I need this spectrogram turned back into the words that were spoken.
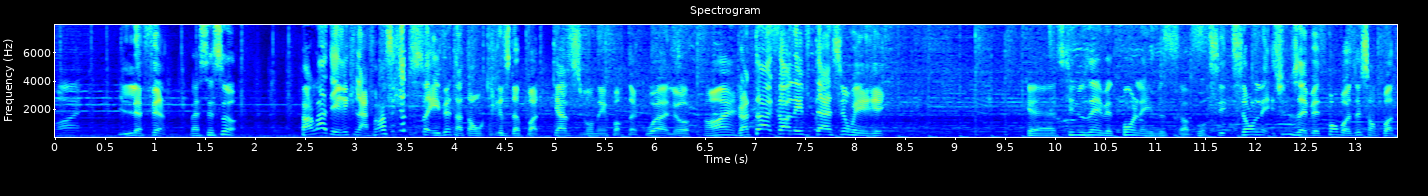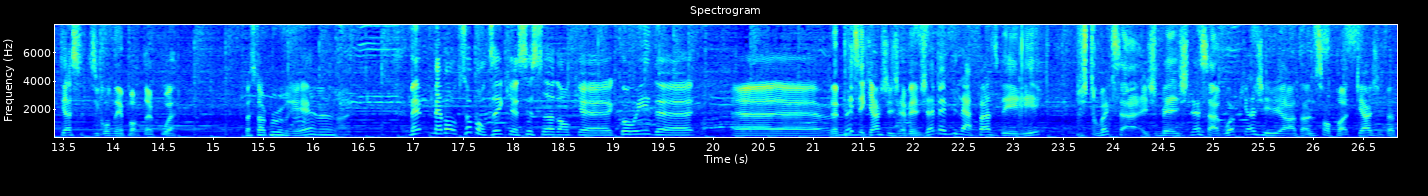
Ouais. Il l'a fait. Ben, c'est ça. Parlant d'Éric Lafrance, c'est quand tu t'invites à ton crise de podcast, du n'importe quoi, là? Ouais. J'attends encore l'invitation, Éric. Que, si nous invite pas, on l'invitera pas. Si, si on si nous invite pas, on va dire que son podcast, c'est du gros n'importe quoi. Ben, c'est un peu vrai, là. Mais, mais bon, tout ça pour dire que c'est ça. Donc, euh, euh, euh, Le pire, c'est quand j'avais jamais vu la face d'Éric, puis je trouvais que ça. J'imaginais sa voix, puis quand j'ai entendu son podcast, j'ai fait.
